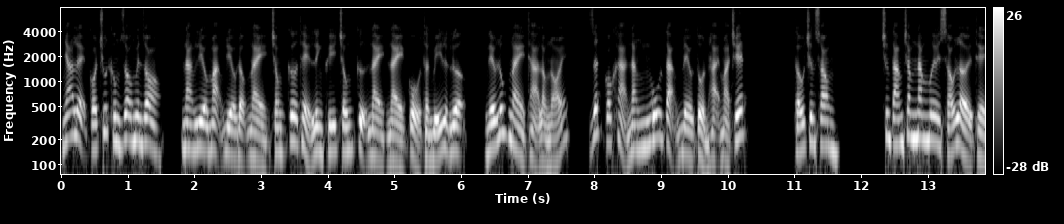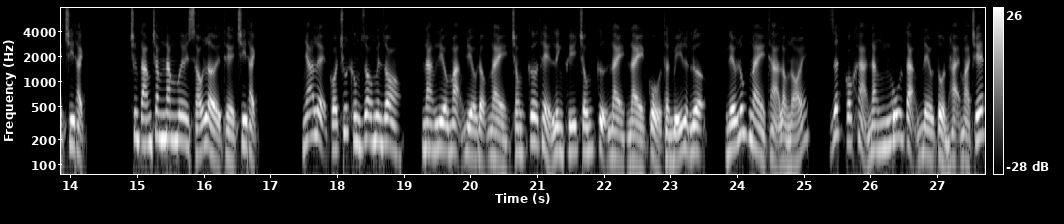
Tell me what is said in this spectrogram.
Nhã lệ có chút không do nguyên do, nàng liều mạng điều động này trong cơ thể linh khí chống cự này này cổ thần bí lực lượng, nếu lúc này thả lỏng nói, rất có khả năng ngũ tạng đều tổn hại mà chết. Thấu chương xong. Chương 856 lời thể chi thạch. Chương 856 lời thể chi thạch. Nhã lệ có chút không do nguyên do, nàng liều mạng điều động này trong cơ thể linh khí chống cự này này cổ thần bí lực lượng, nếu lúc này thả lòng nói, rất có khả năng ngũ tạng đều tổn hại mà chết.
